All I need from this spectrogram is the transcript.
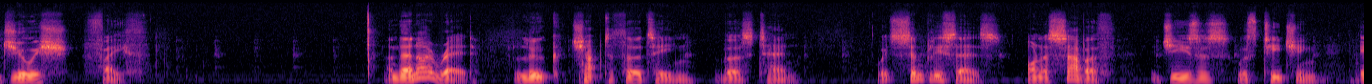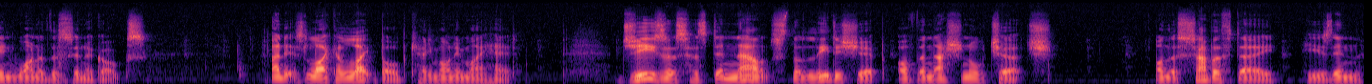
Jewish faith. And then I read Luke chapter 13, verse 10, which simply says, On a Sabbath, Jesus was teaching in one of the synagogues. And it's like a light bulb came on in my head. Jesus has denounced the leadership of the national church on the Sabbath day, he is in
